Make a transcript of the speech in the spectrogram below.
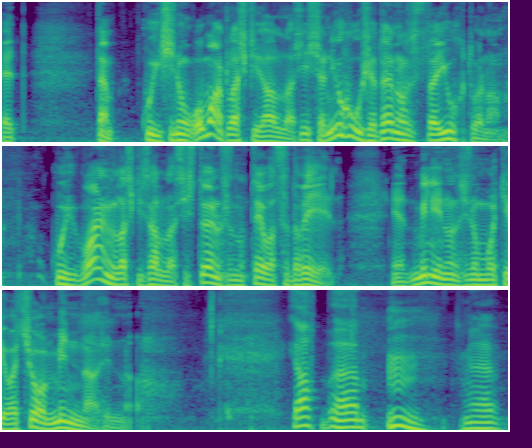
et tähendab, kui sinu omad laskid alla, siis see on juhus ja tõenäoliselt seda ei juhtu enam. kui vaenlane laskis alla, siis tõenäoliselt nad teevad seda veel. nii et milline on sinu motivatsioon minna sinna? jah äh,, äh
